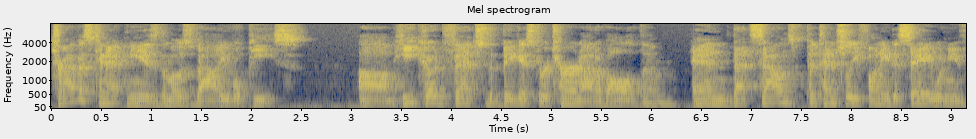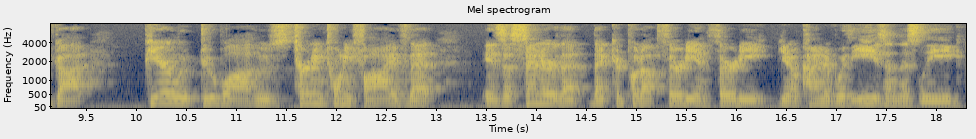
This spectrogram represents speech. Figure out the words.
Travis Konecny is the most valuable piece. Um, he could fetch the biggest return out of all of them. And that sounds potentially funny to say when you've got Pierre Luc Dubois, who's turning 25, that is a center that, that could put up 30 and 30, you know, kind of with ease in this league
